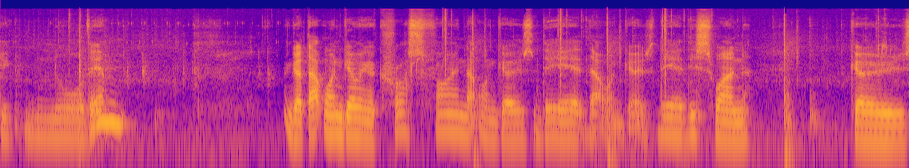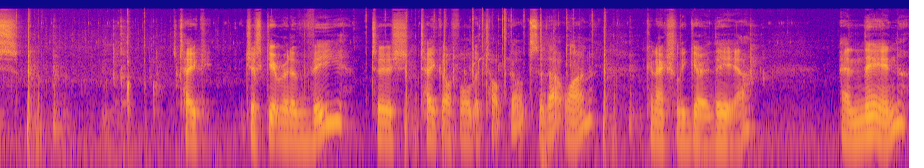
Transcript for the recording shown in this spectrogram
ignore them. We got that one going across fine. That one goes there. That one goes there. This one goes, take, just get rid of V to take off all the top belts. So that one can actually go there. And then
